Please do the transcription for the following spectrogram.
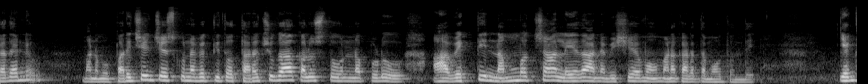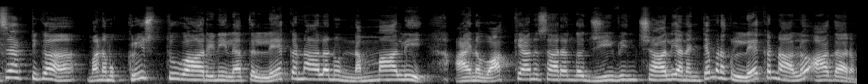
కదండి? మనము పరిచయం చేసుకున్న వ్యక్తితో తరచుగా కలుస్తూ ఉన్నప్పుడు ఆ వ్యక్తి నమ్మొచ్చా లేదా అనే విషయము మనకు అర్థమవుతుంది. ఎగ్జాక్ట్గా మనము క్రీస్తు వారిని లేకపోతే లేఖనాలను నమ్మాలి ఆయన వాక్యానుసారంగా జీవించాలి అని అంటే మనకు లేఖనాలు ఆధారం.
